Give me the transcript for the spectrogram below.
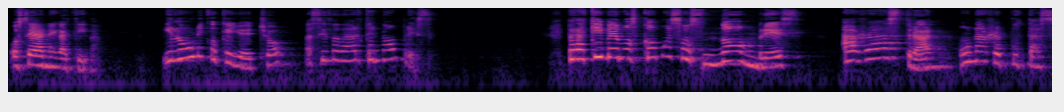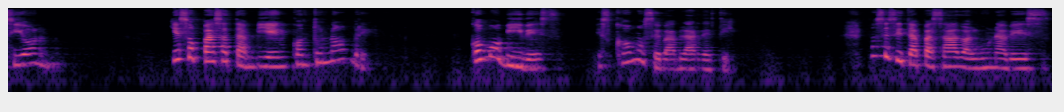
o sea negativa. Y lo único que yo he hecho ha sido darte nombres. Pero aquí vemos cómo esos nombres arrastran una reputación. Y eso pasa también con tu nombre. Cómo vives es cómo se va a hablar de ti. No sé si te ha pasado alguna vez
